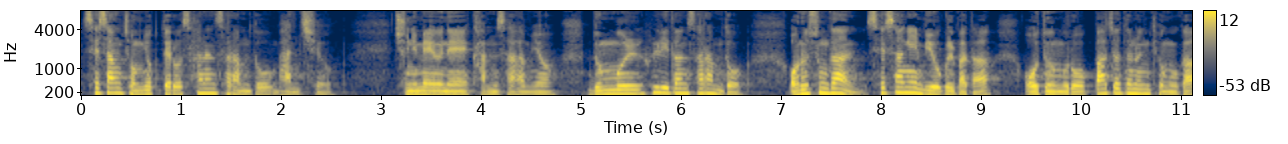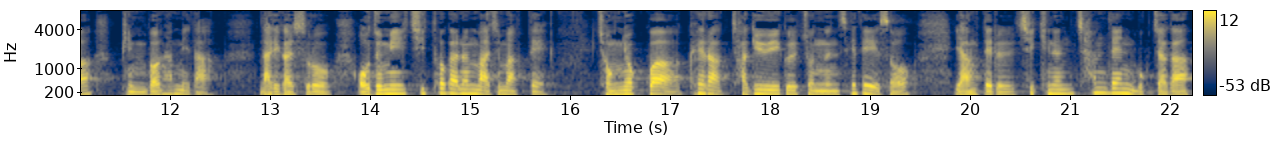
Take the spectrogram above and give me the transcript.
세상 정욕대로 사는 사람도 많지요. 주님의 은혜에 감사하며 눈물 흘리던 사람도 어느 순간 세상의 미혹을 받아 어둠으로 빠져드는 경우가 빈번합니다. 날이 갈수록 어둠이 짙어가는 마지막 때 정력과 쾌락, 자기 유익을 쫓는 세대에서 양떼를 지키는 참된 목자가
